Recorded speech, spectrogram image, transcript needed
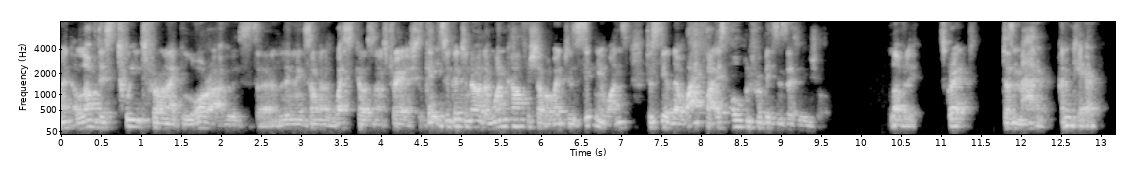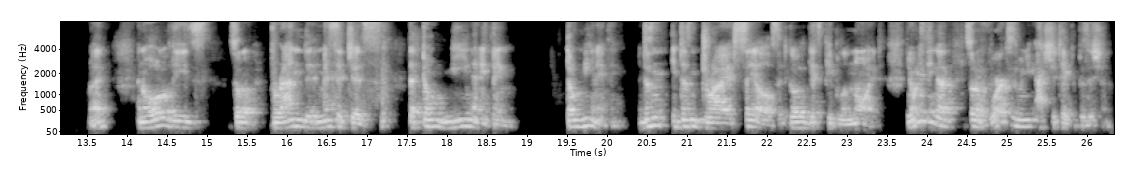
Right? I love this tweet from like Laura, who's uh, living somewhere on the west coast in Australia. She's okay. So good to know that one coffee shop I went to in Sydney once to steal their Wi-Fi is open for business as usual. Lovely. It's great. Doesn't matter. I don't care. Right? And all of these sort of branded messages that don't mean anything don't mean anything. It doesn't. It doesn't drive sales. It goes gets people annoyed. The only thing that sort of works is when you actually take a position.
